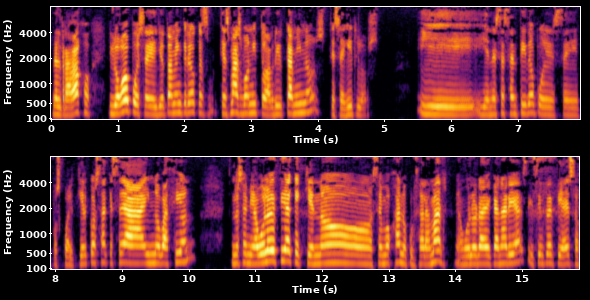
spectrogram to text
del trabajo. Y luego, pues eh, yo también creo que es, que es más bonito abrir caminos que seguirlos. Y, y en ese sentido, pues, eh, pues cualquier cosa que sea innovación, no sé, mi abuelo decía que quien no se moja no cruza la mar. Mi abuelo era de Canarias y siempre decía eso.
